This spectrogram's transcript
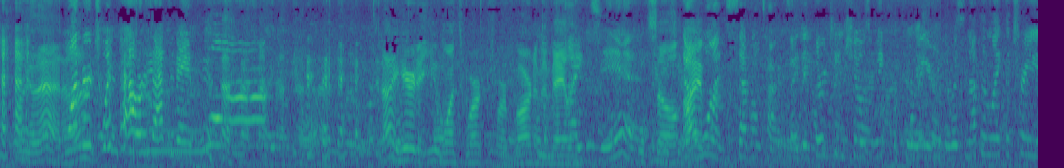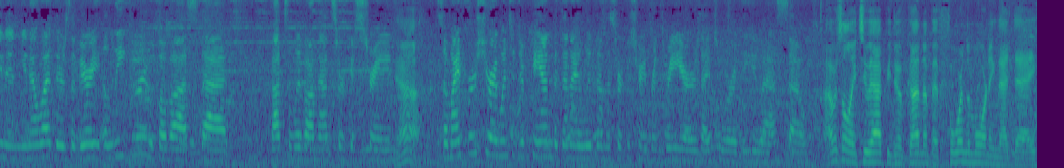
Look at that. huh? Wonder Twin Powers activate. Did I hear that you once worked for Barnum and Bailey? I did. So Not I- once, several times. I did 13 shows a week for four years. There was nothing like the train, and you know what? There's a very elite group of us that got to live on that circus train. Yeah. So my first year I went to Japan, but then I lived on the circus train for three years. I toured the U.S. So I was only too happy to have gotten up at four in the morning that day,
